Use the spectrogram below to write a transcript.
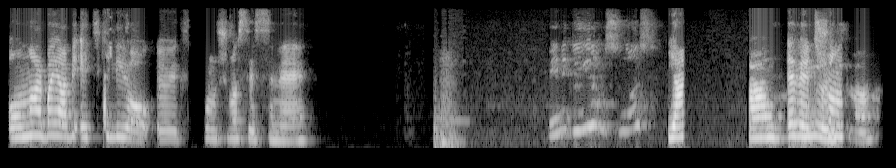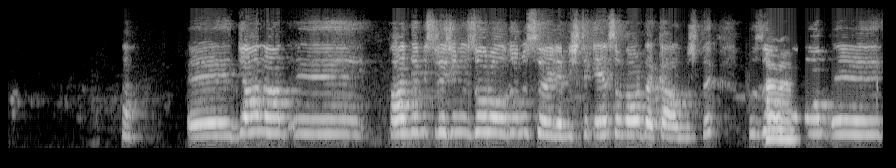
onlar bayağı bir etkiliyor e, konuşma sesini. beni duyuyor musunuz? Ben Evet, şu duyuyorum an- Ee, Canan, e, pandemi sürecinin zor olduğunu söylemiştik. En son orada kalmıştık. Bu zor Evet. dönem e,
